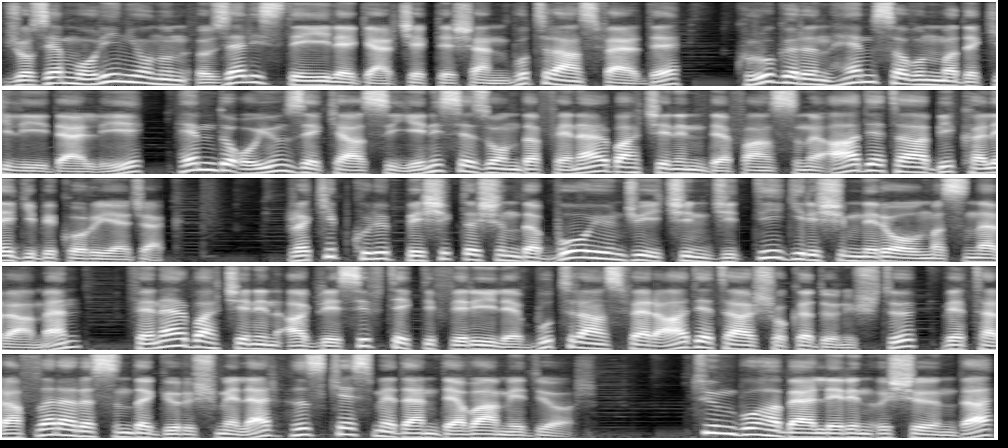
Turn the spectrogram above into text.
Jose Mourinho'nun özel isteğiyle gerçekleşen bu transferde, Kruger'ın hem savunmadaki liderliği, hem de oyun zekası yeni sezonda Fenerbahçe'nin defansını adeta bir kale gibi koruyacak. Rakip kulüp Beşiktaş'ın da bu oyuncu için ciddi girişimleri olmasına rağmen, Fenerbahçe'nin agresif teklifleriyle bu transfer adeta şoka dönüştü ve taraflar arasında görüşmeler hız kesmeden devam ediyor. Tüm bu haberlerin ışığında,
